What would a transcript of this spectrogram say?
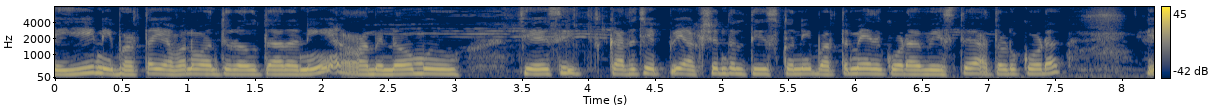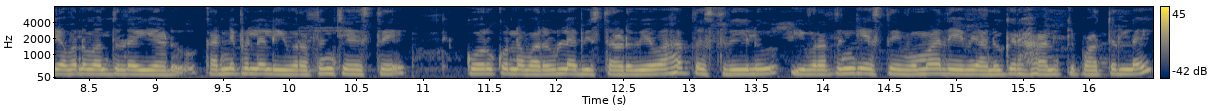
చెయ్యి. నీ భర్త యవనవంతుడవుతారని ఆమె నోము చేసి కథ చెప్పి అక్షంతలు తీసుకొని భర్త మీద కూడా వేస్తే అతడు కూడా యవనవంతుడయ్యాడు. కన్నెపిల్లలు ఈ వ్రతం చేస్తే కోరుకున్న వరువు లభిస్తాడు. వివాహత స్త్రీలు ఈ వ్రతం చేస్తే ఉమాదేవి అనుగ్రహానికి పాత్రులై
